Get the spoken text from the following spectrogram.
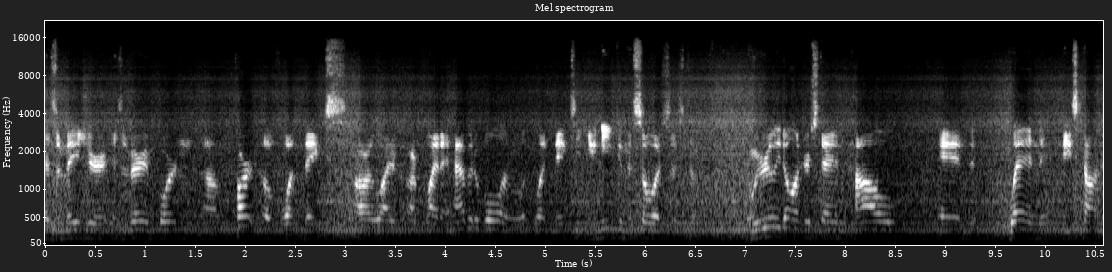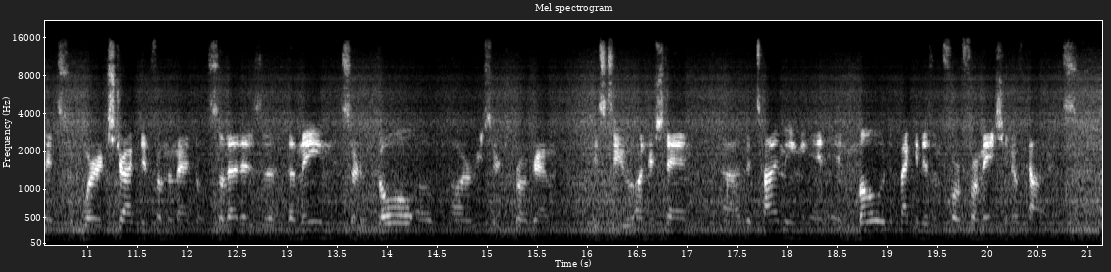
as a major is a very important um, part of what makes our life, our planet habitable, and what, what makes it unique in the solar system. And we really don't understand how and when these continents were extracted from the mantle. So that is the, the main sort of goal of our research program is to understand uh, the timing and, and mode mechanism for formation of continents.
